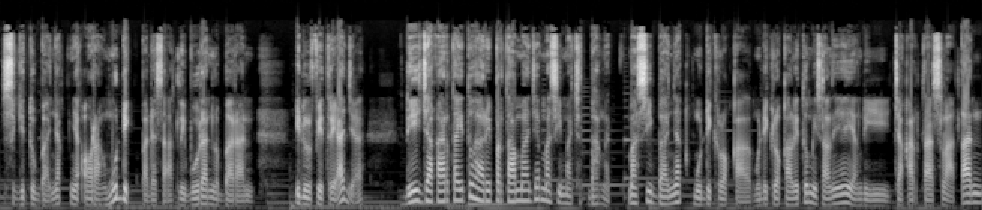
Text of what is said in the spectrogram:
segitu banyaknya orang mudik pada saat liburan Lebaran Idul Fitri aja, di Jakarta itu hari pertama aja masih macet banget. Masih banyak mudik lokal. Mudik lokal itu misalnya yang di Jakarta Selatan,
